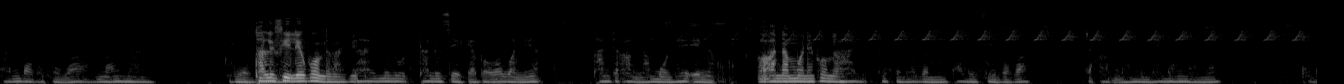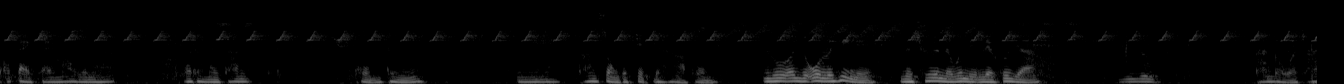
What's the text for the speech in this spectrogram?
ท่านบอกกับผมว่าน้องนันเดี๋ยวท่านฤาษีเรียกผมทำไมพี่ใช่ไม่รู้ท่านฤาษีแกบอกว่าวันเนี้ยท่านจะอาบน้ำมนต์ให้เองอะอ๋อเอาน้ำมนต์ให้ผมเหรอใช่ทุกคนนะวันนี้ท่านฤาษีบอกว่าจะอาบน้ำมนต์ให้น้องนันนะผมก็แปลกใจมากเลยนะว่าทำไมท่าน ผมถึงอย่างนี้นะท่านส่งกระจิตไปหาผม รู้อายุโอ้รู้หิเนี่ในชื่อในวันนี้เรียคือยาอยู่ท่านบอกว่าใช่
